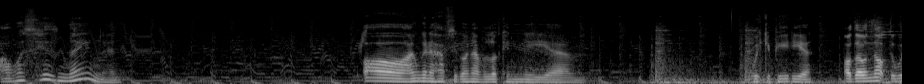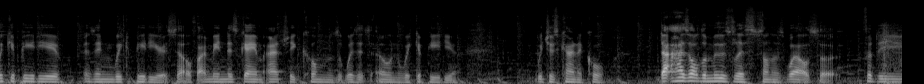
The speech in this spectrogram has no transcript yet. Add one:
Oh, what's his name then? Oh, I'm to have to go and have a look in the um, Wikipedia. Although not the Wikipedia as in Wikipedia itself. I mean, this game actually comes with its own Wikipedia, which is kind of cool. That has all the moves lists on as well, so for the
